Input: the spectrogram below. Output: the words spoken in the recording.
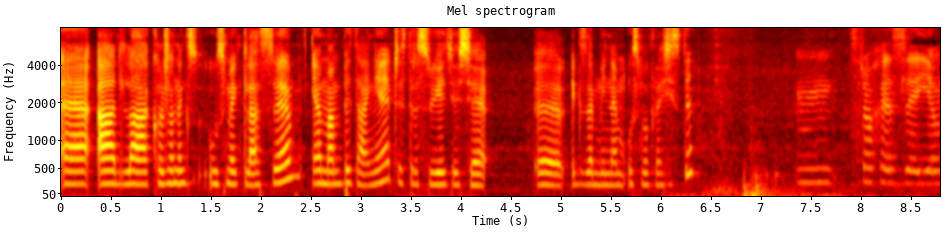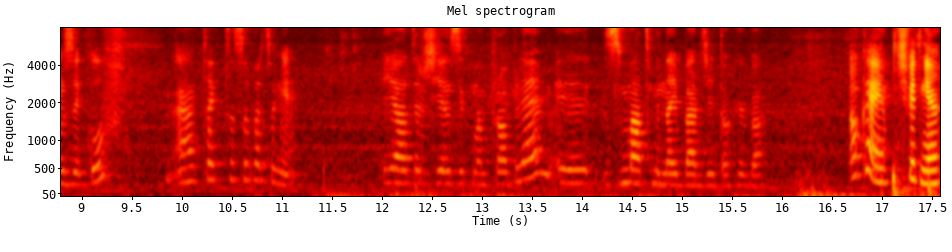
E, a dla koleżanek z ósmej klasy ja mam pytanie, czy stresujecie się e, egzaminem ósmoklasisty? Mm, trochę z języków, a tak to za bardzo nie. Ja też język mam problem. y, Z matmy najbardziej to chyba. Okej, świetnie.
